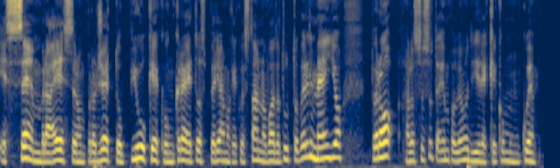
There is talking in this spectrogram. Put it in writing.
e sembra essere un progetto più che concreto. Speriamo che quest'anno vada tutto per il meglio, però allo stesso tempo dobbiamo dire che comunque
